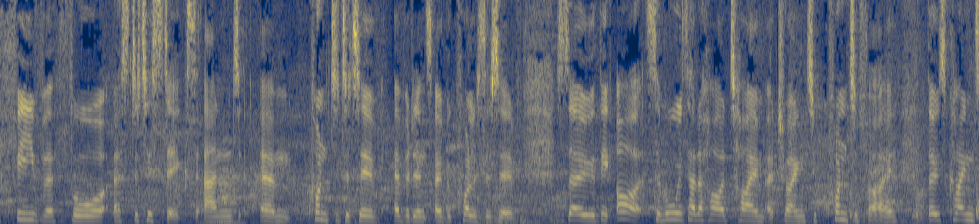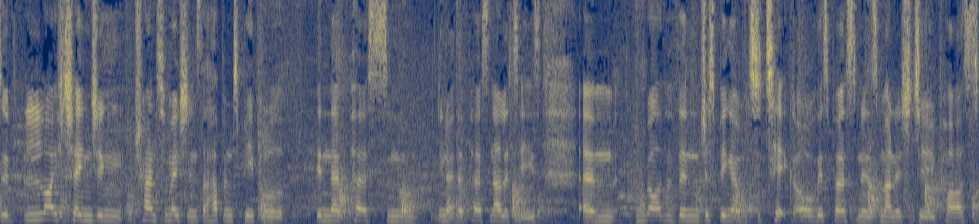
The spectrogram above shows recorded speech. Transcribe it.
fever for uh, statistics and um, quantitative evidence over qualitative. So the arts have always had a hard time at trying to quantify those kinds of life-changing transformations that happen to people in their personal, you know, their personalities, um, rather than just being able to tick, oh, this person has managed to pass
